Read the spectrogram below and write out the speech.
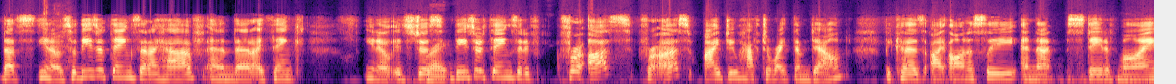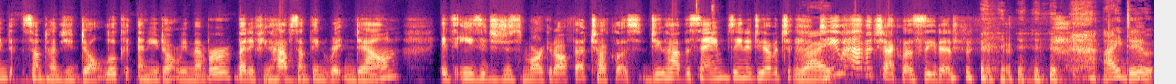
that's, you know, so these are things that I have and that I think, you know, it's just, right. these are things that if for us, for us, I do have to write them down because I honestly, and that state of mind, sometimes you don't look and you don't remember. But if you have something written down, it's easy to just mark it off that checklist. Do you have the same, Zena? Do you have a che- right. do you have a checklist, Zena? I do.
